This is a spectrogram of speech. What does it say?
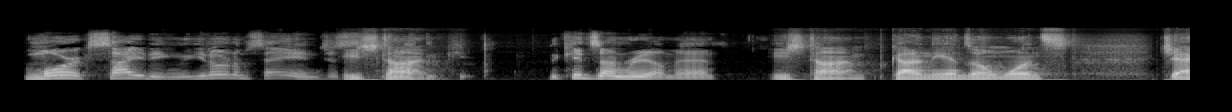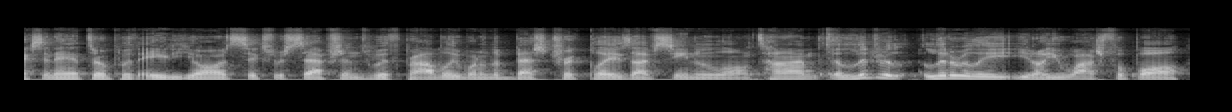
more exciting. You know what I'm saying? Just Each time. The, kid's unreal, man. Each time. Got in the end zone once. Jackson Anthrop with 80 yards, six receptions, with probably one of the best trick plays I've seen in a long time. Literally, literally, you know, you watch football,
